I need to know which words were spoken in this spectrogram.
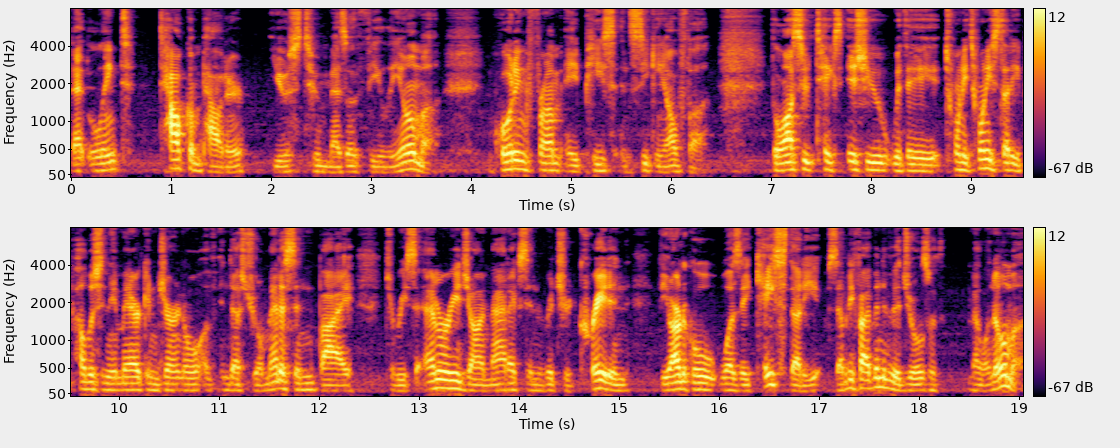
that linked talcum powder use to mesothelioma quoting from a piece in Seeking Alpha. The lawsuit takes issue with a 2020 study published in the American Journal of Industrial Medicine by Theresa Emory, John Maddox, and Richard Kradin. The article was a case study of 75 individuals with melanoma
